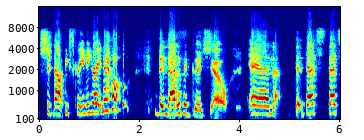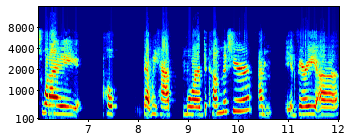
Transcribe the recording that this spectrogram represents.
should not be screaming right now, then that is a good show. And th- that's, that's what I hope that we have more of to come this year. I'm very, uh,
